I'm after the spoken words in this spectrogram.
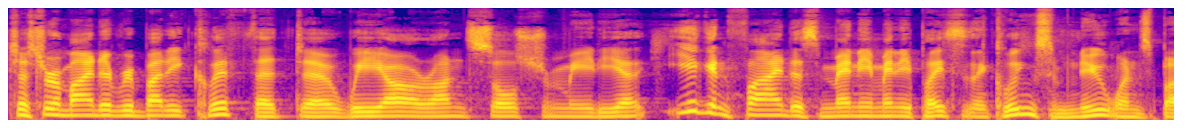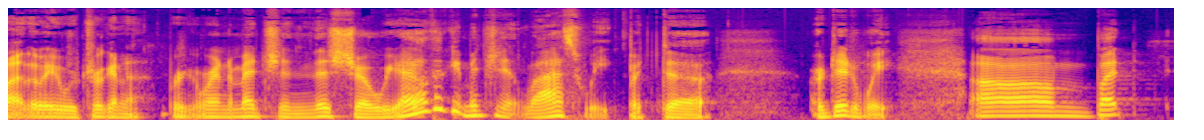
Just to remind everybody, Cliff, that uh, we are on social media. You can find us many, many places, including some new ones, by the way, which we're gonna we're gonna mention in this show. We I don't think we mentioned it last week, but uh, or did we? Um, but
